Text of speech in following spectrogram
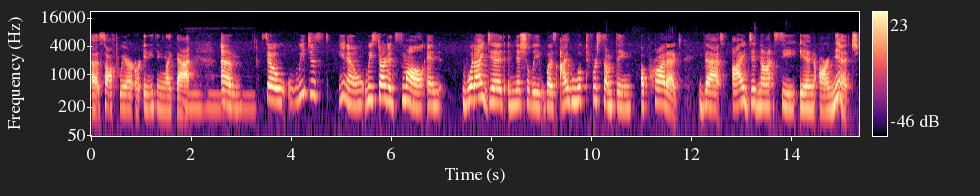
uh, software or anything like that mm-hmm. um, so we just you know we started small and what i did initially was i looked for something a product that I did not see in our niche.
